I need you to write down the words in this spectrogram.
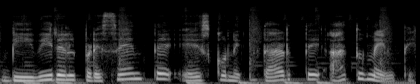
vivir el presente es conectarte a tu mente.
